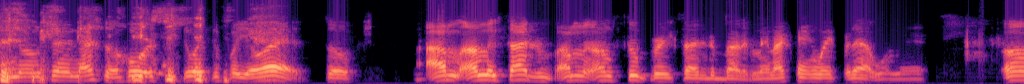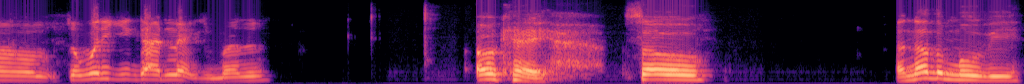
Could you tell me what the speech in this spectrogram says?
You know what I'm saying? That's a horror situation for your ass. So I'm I'm excited. I'm I'm super excited about it, man. I can't wait for that one, man. Um, so what do you got next, brother? Okay, so another movie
